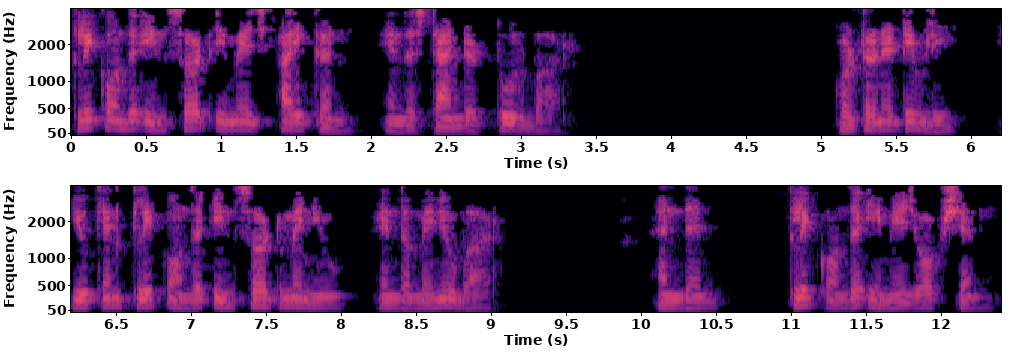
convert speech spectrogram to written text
click on the Insert Image icon in the standard toolbar. Alternatively, you can click on the Insert menu in the menu bar and then click on the Image option.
